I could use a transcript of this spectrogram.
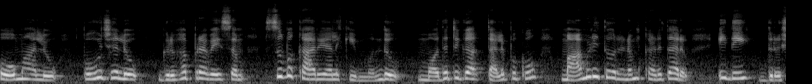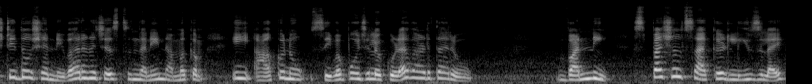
హోమాలు పూజలు గృహప్రవేశం శుభకార్యాలకి ముందు మొదటిగా తలుపుకు మామిడి తోరణం కడతారు. ఇది దృష్టి దోష నివారణ చేస్తుందని నమ్మకం. ఈ ఆకును శివ పూజలో కూడా వాడతారు. వన్నీ special sacred leaves like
